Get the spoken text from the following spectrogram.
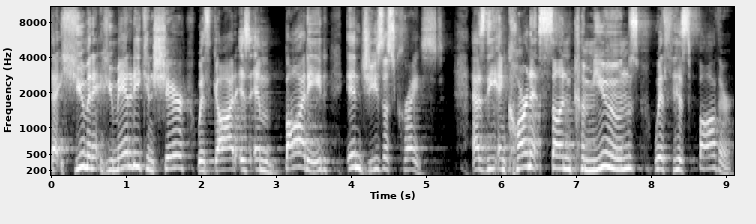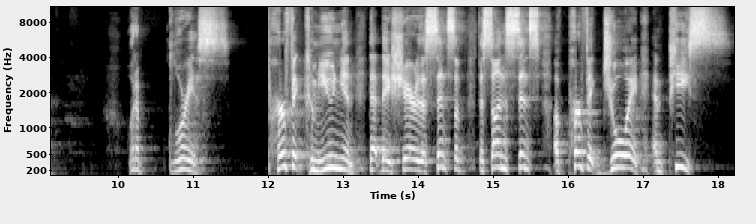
that human, humanity can share with God is embodied in Jesus Christ as the incarnate Son communes with his Father. What a glorious perfect communion that they share, the sense of the Son's sense of perfect joy and peace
